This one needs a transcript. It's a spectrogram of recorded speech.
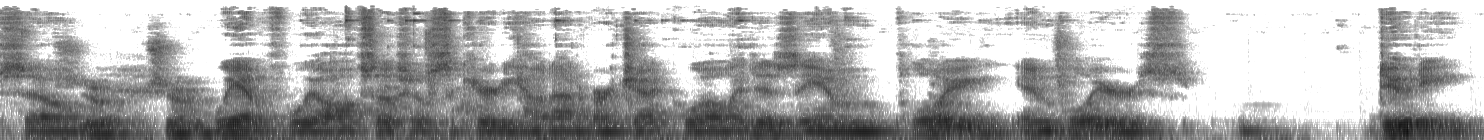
So Sure, sure. we have we all have Social Security held out of our check. Well, it is the employee employer's duty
